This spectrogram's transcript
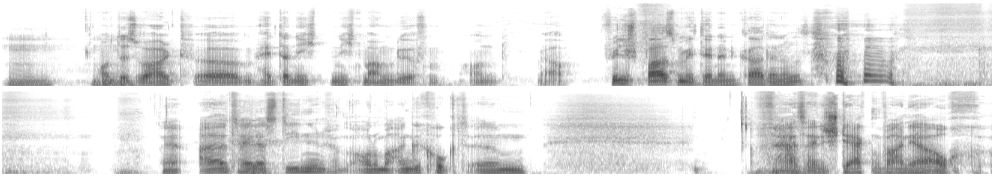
Hm. Und das war halt, äh, hätte er nicht, nicht machen dürfen. Und ja, viel Spaß mit den Cardinals. ja, also Taylor Steen auch nochmal angeguckt. Ähm, ja, seine Stärken waren ja auch,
